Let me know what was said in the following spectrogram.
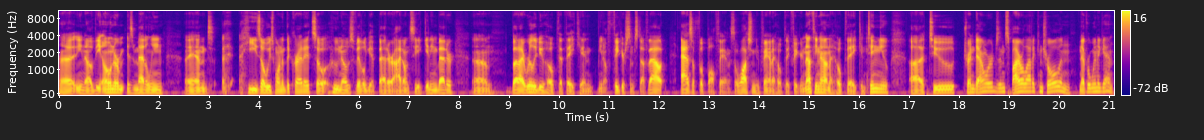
uh, you know, the owner is meddling and he's always wanted the credit. So who knows if it'll get better? I don't see it getting better. Um, but I really do hope that they can, you know, figure some stuff out as a football fan. As a Washington fan, I hope they figure nothing out, and I hope they continue uh, to trend downwards and spiral out of control and never win again.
